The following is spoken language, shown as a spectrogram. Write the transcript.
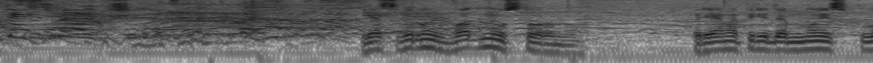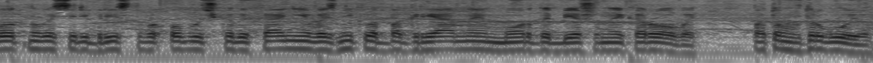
Здесь женщина! Я свернул в одну сторону. Прямо передо мной из плотного серебристого облачка дыхания возникла багряная морда бешеной коровы, потом в другую.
